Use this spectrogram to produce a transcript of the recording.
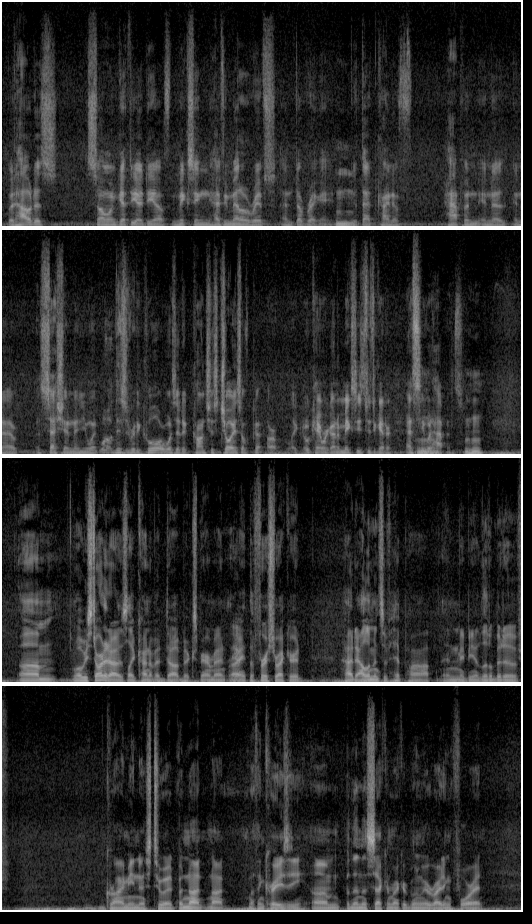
but how does someone get the idea of mixing heavy metal riffs and dub reggae? Mm. Did that kind of happen in a in a, a session, and you went, "Whoa, this is really cool," or was it a conscious choice of, or like, okay, we're gonna mix these two together and see what Mm. happens? hmm Um, well, we started out as like kind of a dub experiment, Yeah. right? The first record had elements of hip hop and maybe a little bit of griminess to it, but not not nothing crazy. Um, but then the second record, when we were writing for it,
